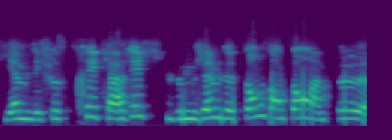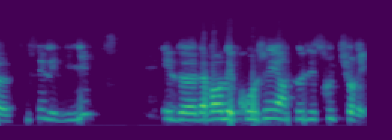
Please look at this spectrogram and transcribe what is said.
qui aime les choses très carrées. Donc j'aime de temps en temps un peu euh, pousser les limites et d'avoir des projets un peu déstructurés.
